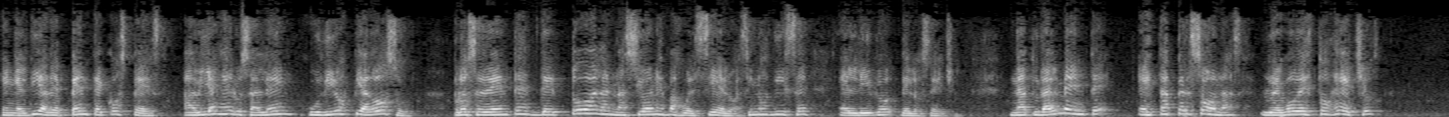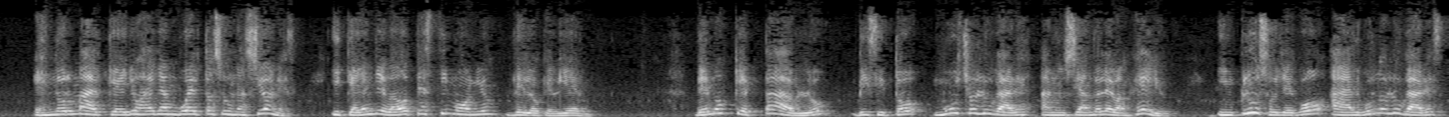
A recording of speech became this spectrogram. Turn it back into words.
en el día de Pentecostés, había en Jerusalén judíos piadosos, procedentes de todas las naciones bajo el cielo. Así nos dice el libro de los Hechos. Naturalmente, estas personas, luego de estos hechos, es normal que ellos hayan vuelto a sus naciones y que hayan llevado testimonio de lo que vieron. Vemos que Pablo visitó muchos lugares anunciando el Evangelio. Incluso llegó a algunos lugares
